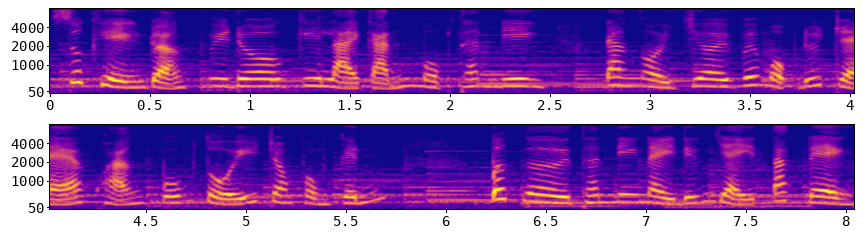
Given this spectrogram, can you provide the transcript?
xuất hiện đoạn video ghi lại cảnh một thanh niên đang ngồi chơi với một đứa trẻ khoảng 4 tuổi trong phòng kính. Bất ngờ thanh niên này đứng dậy tắt đèn,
